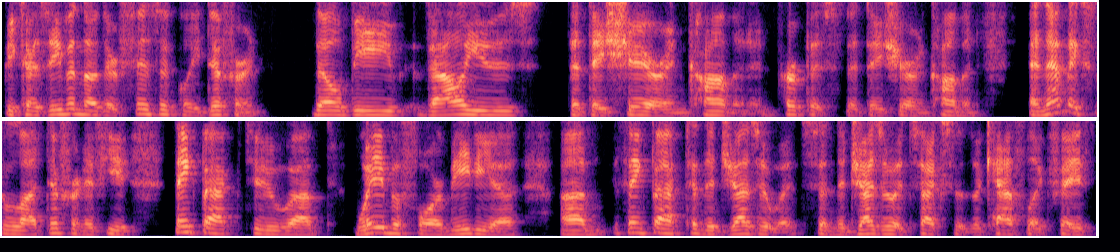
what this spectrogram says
because even though they're physically different, there'll be values that they share in common and purpose that they share in common. And that makes it a lot different. If you think back to uh, way before media, um, think back to the Jesuits and the Jesuit sects of the Catholic faith.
